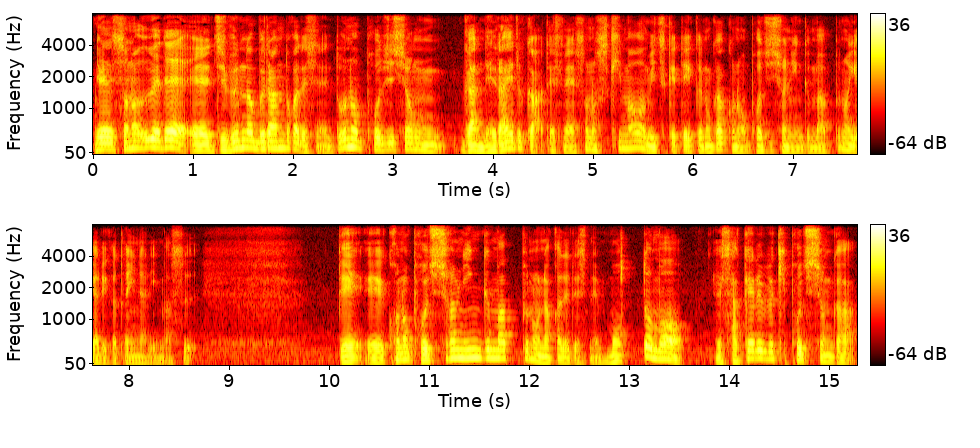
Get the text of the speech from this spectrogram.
でその上で、えー、自分のブランドがですねどのポジションが狙えるかですねその隙間を見つけていくのがこのポジショニングマップのやり方になります。で、えー、このポジショニングマップの中でですね最も避けるべきポジションが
